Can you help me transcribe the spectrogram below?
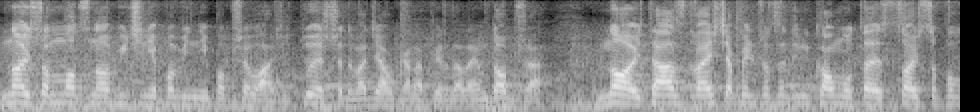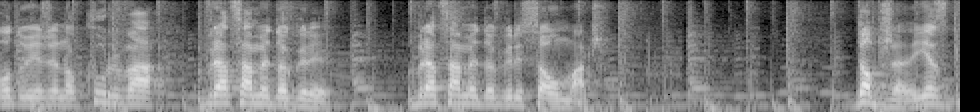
No i są mocno obici, nie powinni poprzełazić. Tu jeszcze dwa działka napierdalają, dobrze. No i teraz 25% inkomu to jest coś, co powoduje, że no kurwa, wracamy do gry. Wracamy do gry so much. Dobrze, jest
